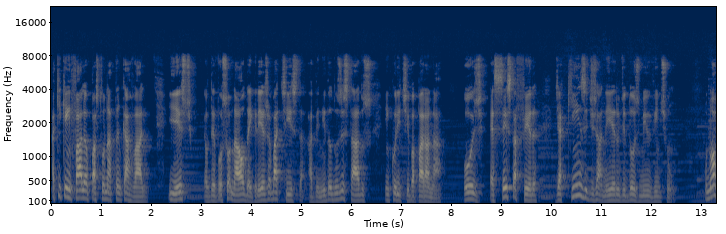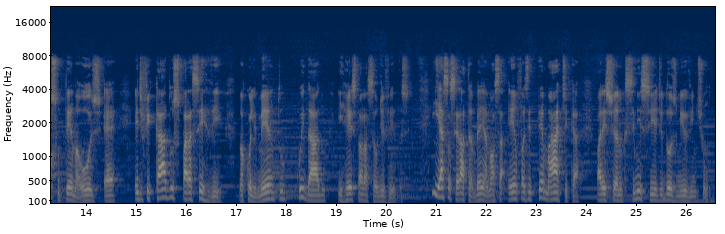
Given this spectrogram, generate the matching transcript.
Aqui quem fala é o pastor Natan Carvalho e este é o devocional da Igreja Batista, Avenida dos Estados, em Curitiba, Paraná. Hoje é sexta-feira, dia 15 de janeiro de 2021. O nosso tema hoje é Edificados para Servir, no acolhimento, cuidado e restauração de vidas. E essa será também a nossa ênfase temática para este ano que se inicia de 2021.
